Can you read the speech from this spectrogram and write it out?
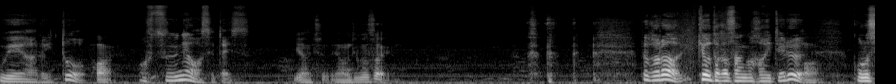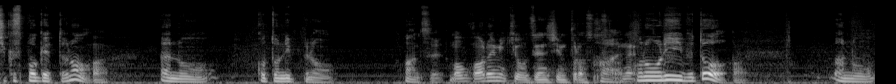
ウェア類とは普通に合わせたいです。いいやちょっとやめてくださいよ。だから今日高さんが履いてるはい。このシックスポケットの、はい。あのコットンリップのパンツ、まあ僕ある意味今日全身プラスですからね、はい、このオリーブと、はい。あの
